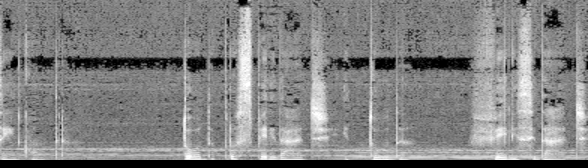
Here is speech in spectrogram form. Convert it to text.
você encontra toda prosperidade e toda felicidade.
